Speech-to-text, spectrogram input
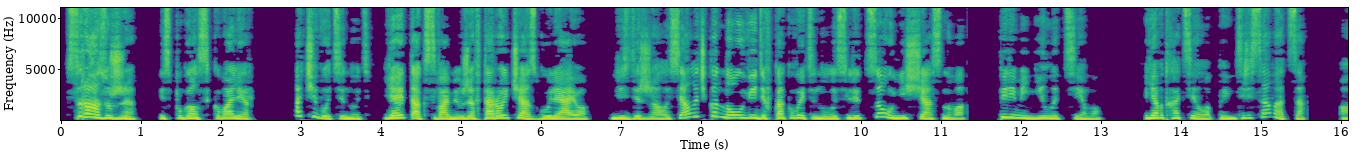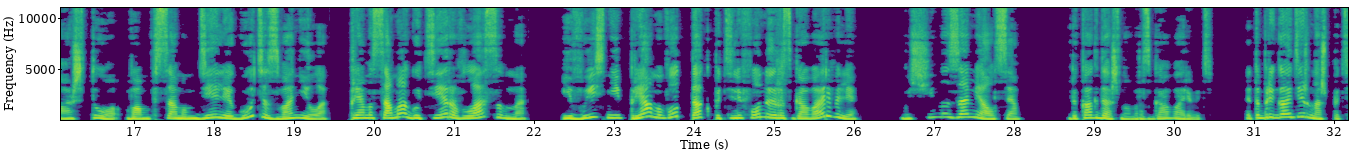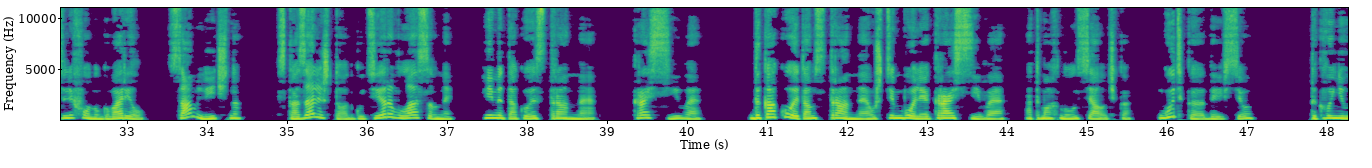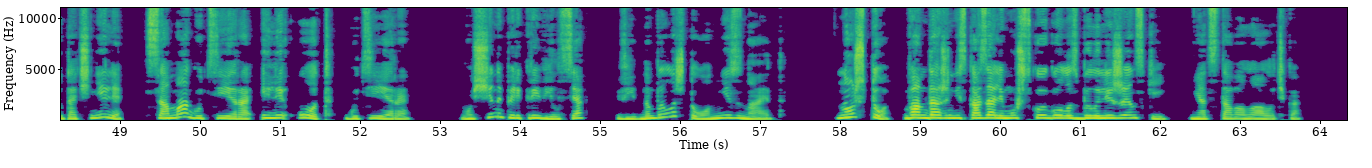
Сразу же, испугался кавалер. А чего тянуть? Я и так с вами уже второй час гуляю. Не сдержалась Алочка, но, увидев, как вытянулось лицо у несчастного, переменила тему. Я вот хотела поинтересоваться, а что, вам в самом деле Гутя звонила? Прямо сама Гутера Власовна? И вы с ней прямо вот так по телефону и разговаривали? Мужчина замялся. Да когда ж нам разговаривать? Это бригадир наш по телефону говорил. Сам лично. Сказали, что от Гутеры Власовны. Имя такое странное. Красивое. Да какое там странное, уж тем более красивое, отмахнулась Алочка. Гудька, да и все. Так вы не уточнили, сама Гутиера или от Гутиеры. Мужчина перекривился. Видно было, что он не знает. «Ну что, вам даже не сказали, мужской голос был или женский?» Не отставала Алочка.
